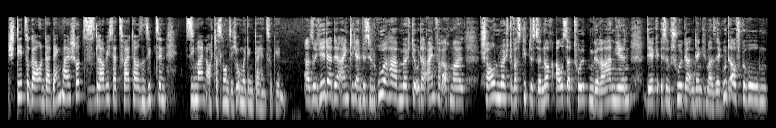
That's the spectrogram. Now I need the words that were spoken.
steht sogar unter Denkmalschutz, glaube ich, seit 2017. Sie meinen auch, das lohnt sich unbedingt dahin zu gehen. Also jeder, der eigentlich ein bisschen Ruhe haben möchte oder einfach auch mal schauen möchte, was gibt es denn noch außer Tulpen, Geranien, der ist im Schulgarten, denke ich mal, sehr gut aufgehoben.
